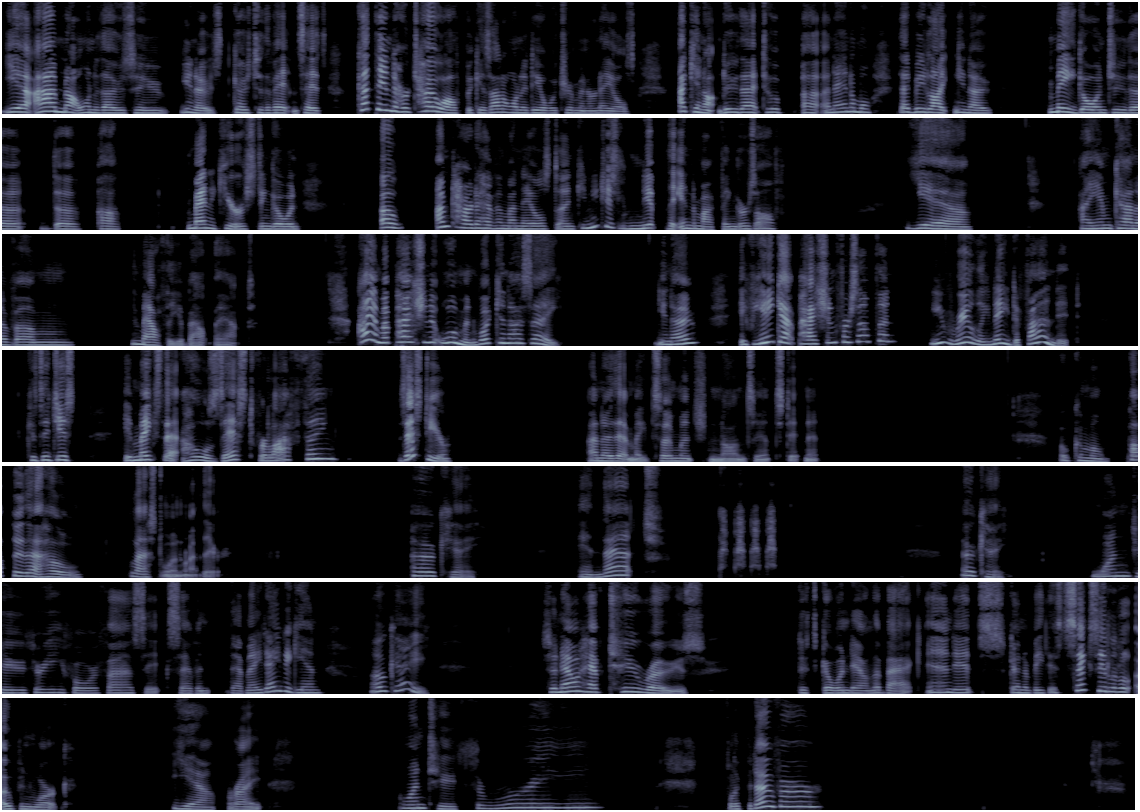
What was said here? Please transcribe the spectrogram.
Yeah, I'm not one of those who, you know, goes to the vet and says, cut the end of her toe off because I don't want to deal with trimming her nails. I cannot do that to a, uh, an animal. That'd be like, you know, me going to the, the, uh, manicurist and going, oh, I'm tired of having my nails done. Can you just nip the end of my fingers off? Yeah. I am kind of, um, mouthy about that. I am a passionate woman. What can I say? You know, if you ain't got passion for something, you really need to find it. 'Cause it just, it makes that whole zest for life thing zestier. I know that made so much nonsense, didn't it? Oh, come on. Pop through that hole. Last one right there. Okay. And that. Okay. One, two, three, four, five, six, seven. That made eight again. Okay. So now I have two rows that's going down the back and it's going to be this sexy little open work. Yeah, right. One, two, three. Flip it over.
